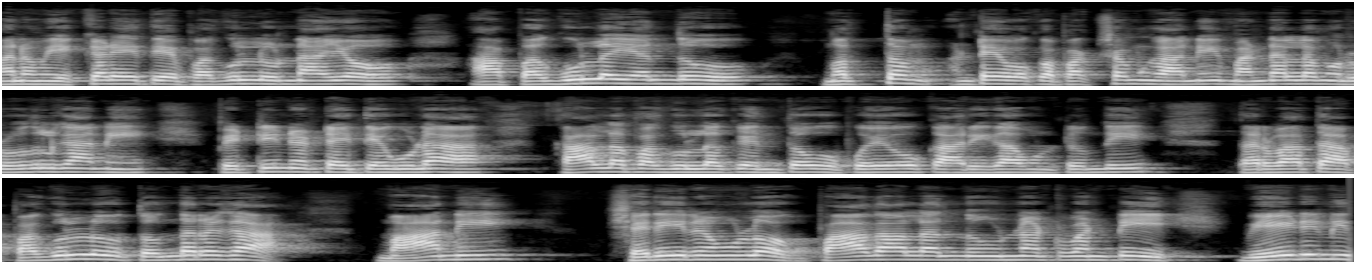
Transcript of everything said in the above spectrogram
మనం ఎక్కడైతే పగుళ్ళు ఉన్నాయో ఆ పగుళ్ళ యందు మొత్తం అంటే ఒక పక్షం కానీ మండలం రోజులు కానీ పెట్టినట్టయితే కూడా కాళ్ళ పగుళ్ళకు ఎంతో ఉపయోగకారిగా ఉంటుంది. తర్వాత పగుళ్ళు తొందరగా మాని శరీరంలో పాదాలందు ఉన్నటువంటి వేడిని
